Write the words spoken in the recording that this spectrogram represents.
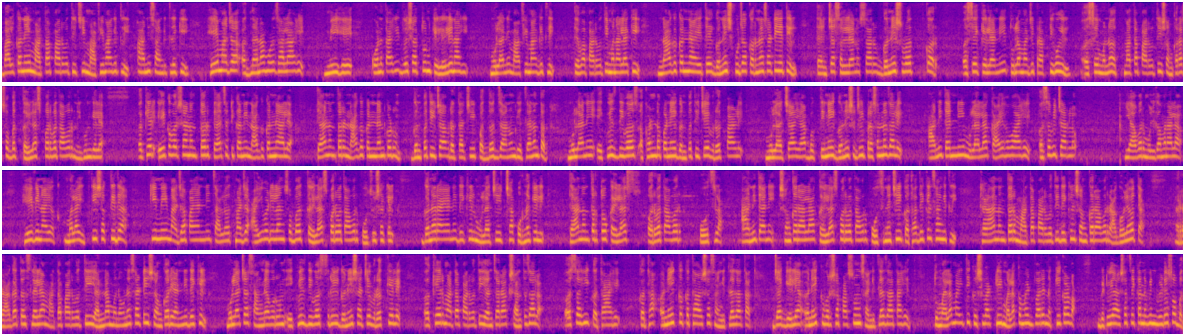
बालकाने माता पार्वतीची माफी मागितली आणि सांगितले की हे माझ्या अज्ञानामुळे झालं आहे. मी हे कोणताही द्वेषातून केलेले नाही. मुलाने माफी मागितली तेव्हा पार्वती म्हणाल्या की नागकन्या येथे गणेश पूजा करण्यासाठी येतील. त्यांच्या सल्ल्यानुसार गणेश व्रत कर. असे केल्याने तुला माझी प्राप्ती होईल. असे म्हणत माता पार्वती शंकरासोबत कैलास पर्वतावर निघून गेल्या. अखेर एक वर्षानंतर त्याच ठिकाणी नागकन्या आल्या. त्यानंतर नागकन्यांकडून गणपतीच्या व्रताची पद्धत जाणून घेतल्यानंतर मुलाने एकवीस दिवस अखंडपणे गणपतीचे व्रत पाळले. मुलाच्या या भक्तीने गणेशजी प्रसन्न झाले. आणि त्यांनी मुलाला काय हवं आहे असं विचारलं. यावर मुलगा म्हणाला हे विनायक मला इतकी शक्ती द्या की मी माझ्या पायांनी चालत माझ्या आई वडिलांसोबत कैलास पर्वतावर पोचू शकेल. गणरायाने देखील मुलाची इच्छा पूर्ण केली. त्यानंतर तो कैलास पर्वतावर पोहोचला आणि त्याने शंकराला कैलास पर्वतावर पोचण्याची कथा देखील सांगितली. खेळानंतर माता पार्वती देखील शंकरावर रागवल्या होत्या. रागात असलेल्या माता पार्वती यांना मनवण्यासाठी शंकर यांनी देखील मुलाच्या सांगण्यावरून एकवीस दिवस श्री गणेशाचे व्रत केले. अखेर माता पार्वती यांचा राग शांत झाला. असं ही कथा आहे. कथा अनेक कथा अशा सांगितल्या जातात ज्या गेल्या अनेक वर्षापासून सांगितल्या जात आहेत. तुम्हाला माहिती कशी वाटली मला कमेंटद्वारे नक्की कळवा. भेटूया अशाच एका नवीन व्हिडिओसोबत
